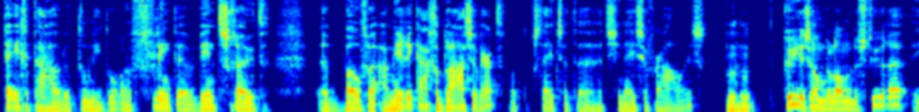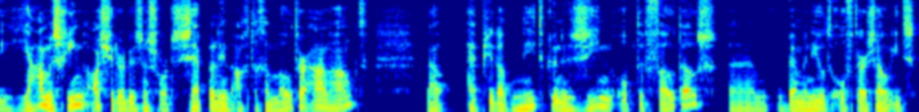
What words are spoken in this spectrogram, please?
tegen te houden toen hij door een flinke windscheut uh, boven Amerika geblazen werd. Wat nog steeds het, uh, het Chinese verhaal is. Mm -hmm. Kun je zo'n ballon besturen? Ja, misschien als je er dus een soort Zeppelin-achtige motor aan hangt. Nou, heb je dat niet kunnen zien op de foto's? Um, ik ben benieuwd of er zoiets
